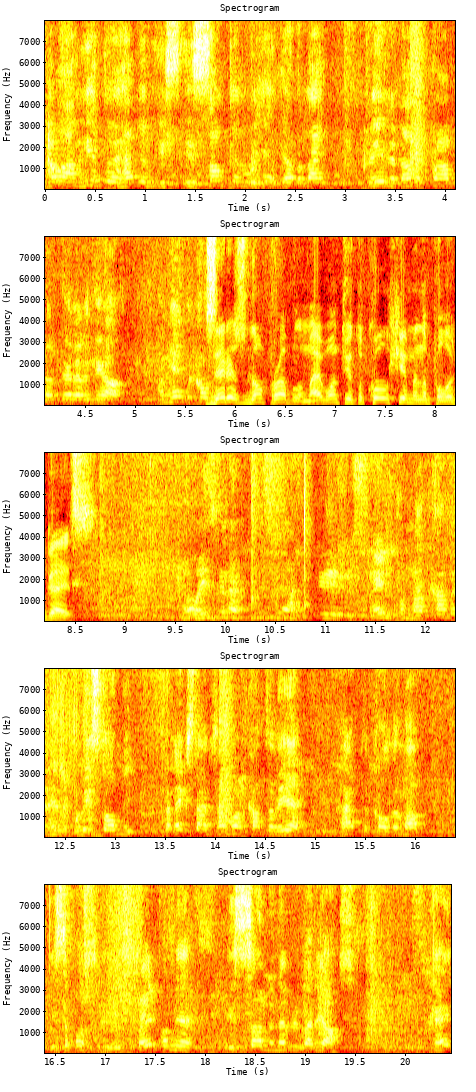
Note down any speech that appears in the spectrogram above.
No, I'm here to have him. His son came over here the other night, created another problem, did everything else. I'm here to call. There is no problem. I want you to call him and apologize. No, he's gonna, he's gonna be restrained from not coming here. The police told me the next time someone comes over here, I have to call them up. He's supposed to be restrained from here, his son and everybody else. Okay?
